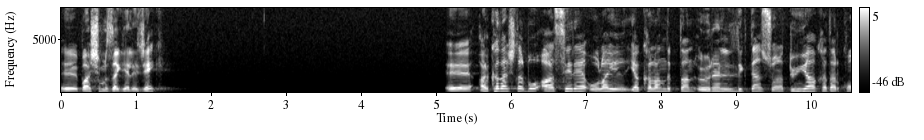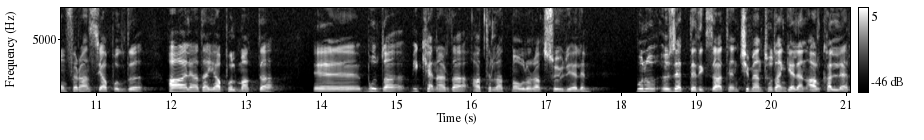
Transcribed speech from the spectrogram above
e, başımıza gelecek. Ee, arkadaşlar bu ASR olayı yakalandıktan, öğrenildikten sonra dünya kadar konferans yapıldı. Hala da yapılmakta. Ee, bu da bir kenarda hatırlatma olarak söyleyelim. Bunu özetledik zaten. Çimentodan gelen alkaller.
